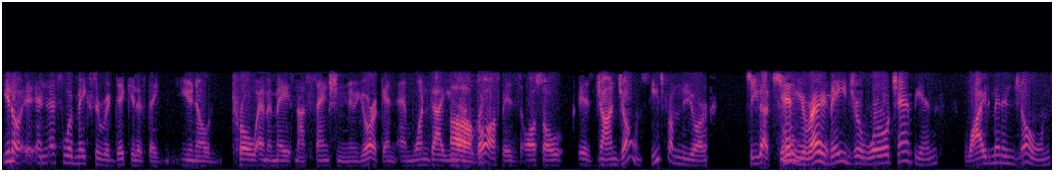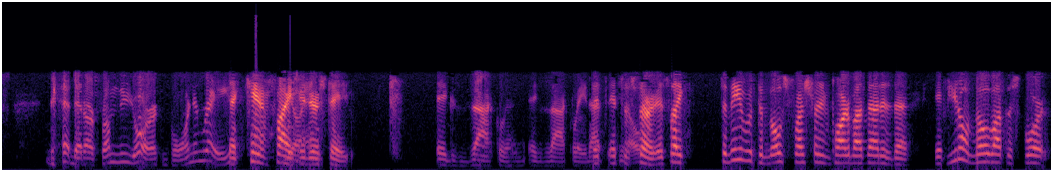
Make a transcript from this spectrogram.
You know, and that's what makes it ridiculous that you know pro MMA is not sanctioned in New York, and and one guy you oh, left off is also is Jon Jones. He's from New York. So you got two yeah, you're right. major world champions, Weidman and Jones, that, that are from New York, born and raised. That can't fight you know, in their state. Exactly, exactly. That's it's, it's absurd. It's like to me, what the most frustrating part about that is that if you don't know about the sport,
